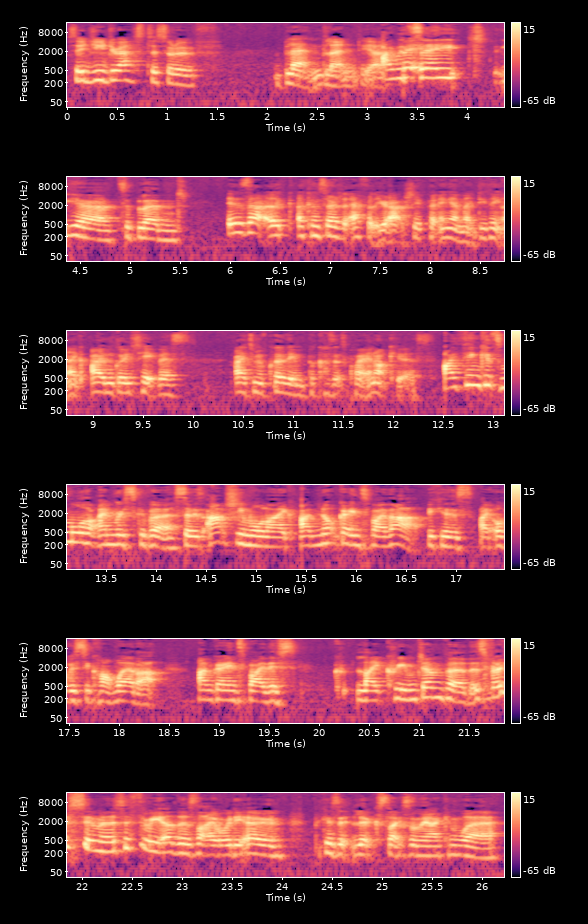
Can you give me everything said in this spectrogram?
So do you dress to sort of Blend. blend? Yeah. I would But it- say, yeah, to blend. Is that like a concerted effort that you're actually putting in? Like, do you think like I'm going to take this item of clothing because it's quite innocuous? I think it's more that I'm risk averse. So it's actually more like I'm not going to buy that because I obviously can't wear that. I'm going to buy this c- light cream jumper that's very similar to three others that I already own because it looks like something I can wear.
